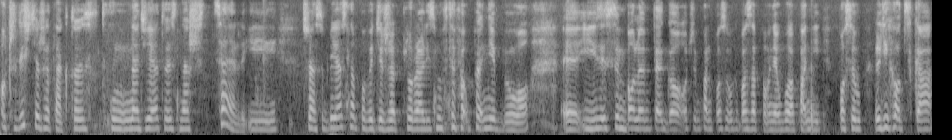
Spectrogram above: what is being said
oczywiście, że tak. To jest nadzieja, to jest nasz cel i trzeba sobie jasno powiedzieć, że pluralizmu w TVP nie było e, i symbolem tego, o czym pan poseł chyba zapomniał, była pani poseł Lichocka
